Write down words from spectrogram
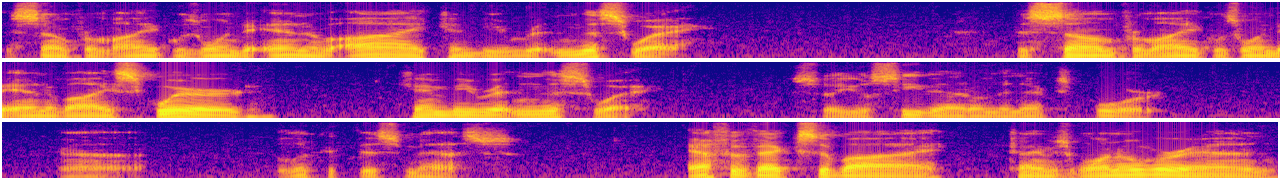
The sum from i equals 1 to n of i can be written this way the sum from i equals 1 to n of i squared can be written this way. So you'll see that on the next board. Uh, look at this mess. f of x sub i times 1 over n.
